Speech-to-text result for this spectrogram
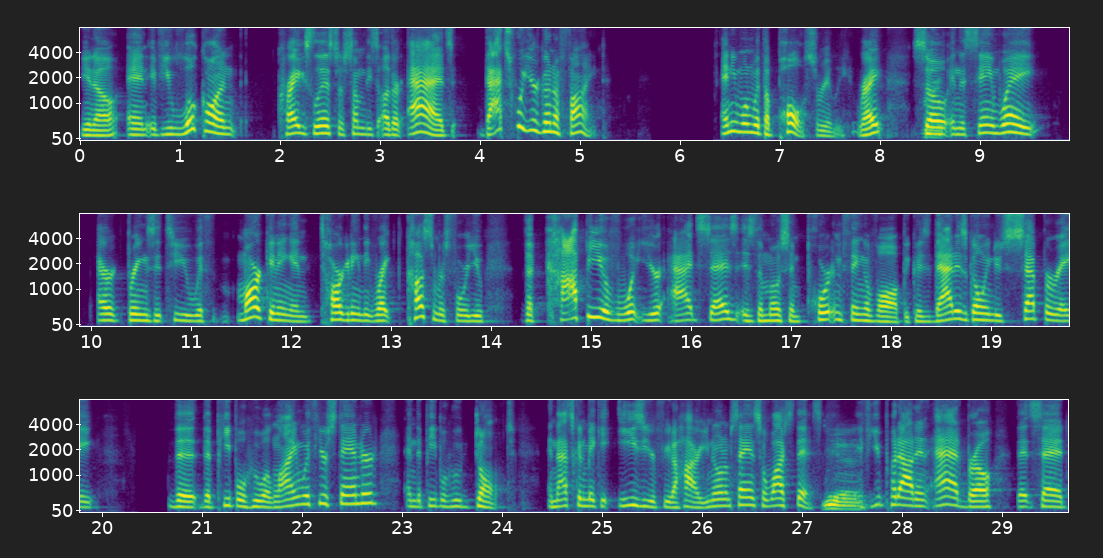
you know? And if you look on Craigslist or some of these other ads, that's what you're going to find. Anyone with a pulse, really, right? So, in the same way, Eric brings it to you with marketing and targeting the right customers for you the copy of what your ad says is the most important thing of all because that is going to separate the the people who align with your standard and the people who don't. And that's going to make it easier for you to hire. You know what i'm saying? So watch this. Yeah. if you put out an ad bro that said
